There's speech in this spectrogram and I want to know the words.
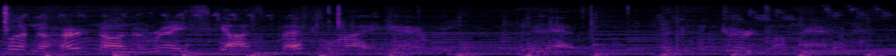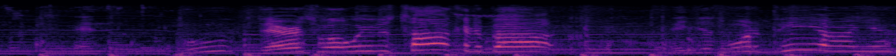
Putting a hurting on the Ray Scott special right here. Look at that. Look at the girts on that. And ooh, there's what we was talking about. They just want to pee on you.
